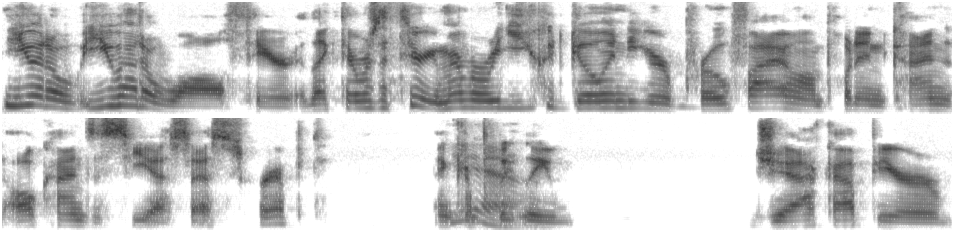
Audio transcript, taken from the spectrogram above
You had a you had a wall theory. Like there was a theory. Remember, you could go into your profile and put in kind all kinds of CSS script and Yeah. completely jack up your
